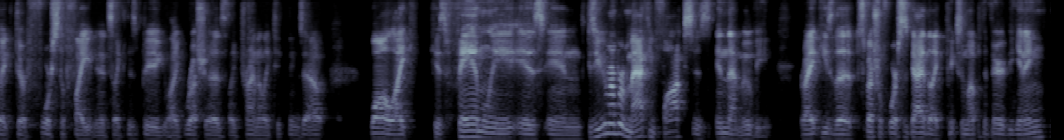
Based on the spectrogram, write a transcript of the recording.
like they're forced to fight and it's like this big like russia is like trying to like take things out while like his family is in because you remember matthew fox is in that movie right? He's the special forces guy that like picks him up at the very beginning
